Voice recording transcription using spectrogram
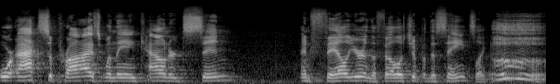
or act surprised when they encountered sin and failure in the fellowship of the saints. Like, you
